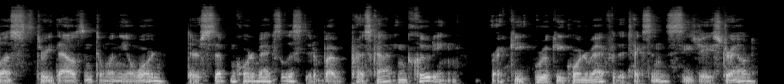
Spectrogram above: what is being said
plus 3,000 to win the award. There's seven quarterbacks listed above Prescott, including rookie, rookie quarterback for the Texans, CJ Stroud.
